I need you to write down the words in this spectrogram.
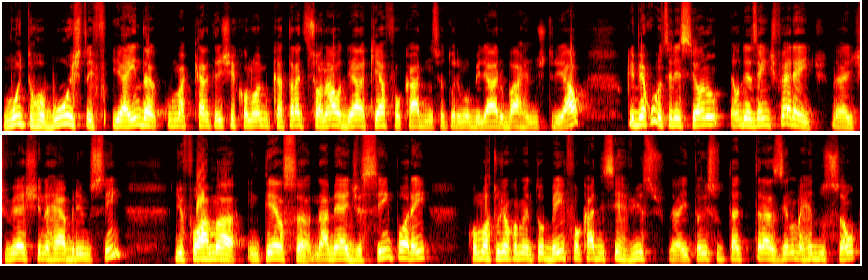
muito robusta e, e, ainda com uma característica econômica tradicional dela, que é focada no setor imobiliário barra industrial. O que vem acontecendo esse ano é um desenho diferente. Né? A gente vê a China reabrindo sim, de forma intensa, na média sim, porém como o Arthur já comentou, bem focado em serviços. Né? Então isso está trazendo uma redução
